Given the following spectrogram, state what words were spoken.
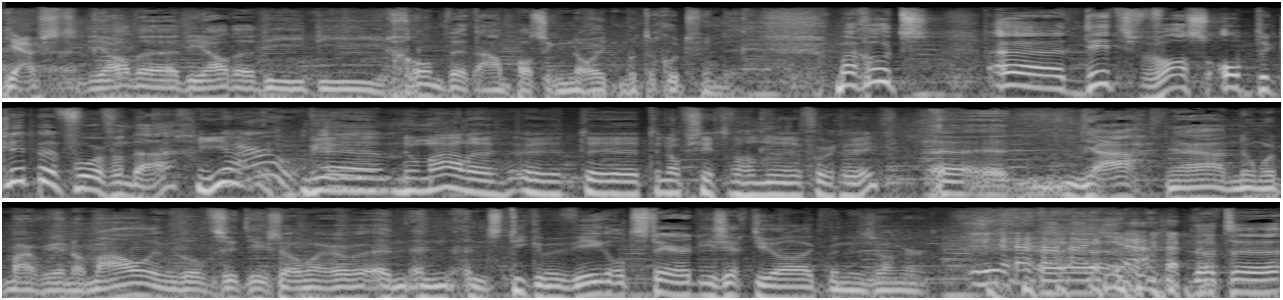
Juist. Die hadden die, hadden die, die grondwetaanpassing nooit moeten goedvinden. Maar goed, eh, dit was op de klippen voor vandaag. Ja, weer de Ehm, normale eh, te- ten opzichte van eh, vorige week. Eh, ja, ja, noem het maar weer normaal. Ik bedoel, er zit hier zomaar een, een, een stiekeme wereldster die zegt... ja, ik ben een zanger. Eh, dat, eh,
